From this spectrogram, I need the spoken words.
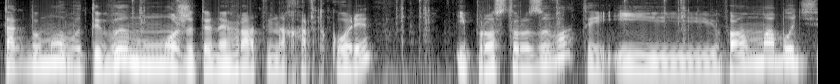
так би мовити, ви можете не грати на хардкорі і просто розвивати. І вам, мабуть,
